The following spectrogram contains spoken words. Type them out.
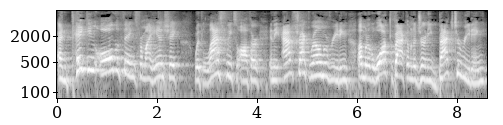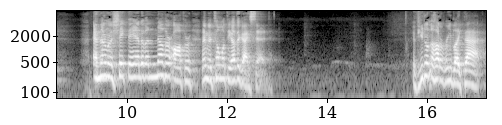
and taking all the things from my handshake with last week's author in the abstract realm of reading. I'm going to walk back. I'm going to journey back to reading. And then I'm going to shake the hand of another author and I'm going to tell them what the other guy said. If you don't know how to read like that,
